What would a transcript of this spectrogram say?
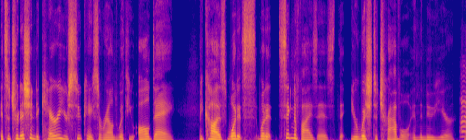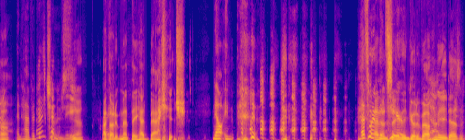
it's a tradition to carry your suitcase around with you all day because what it's what it signifies is that your wish to travel in the new year Oh. and have That's adventures. kinda neat. Yeah. I thought it meant they had baggage. Now, in that's what it That doesn't means say here. anything good about me, does it?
